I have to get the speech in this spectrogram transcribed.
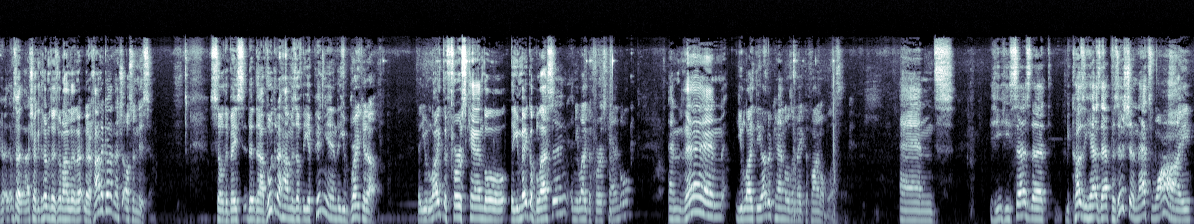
I'm sorry, Hanukkah, and then also Nisim. So the base, the, the Avudraham is of the opinion that you break it up. That you light the first candle, that you make a blessing, and you light the first candle, and then you light the other candles and make the final blessing. And he, he says that because he has that position, that's why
